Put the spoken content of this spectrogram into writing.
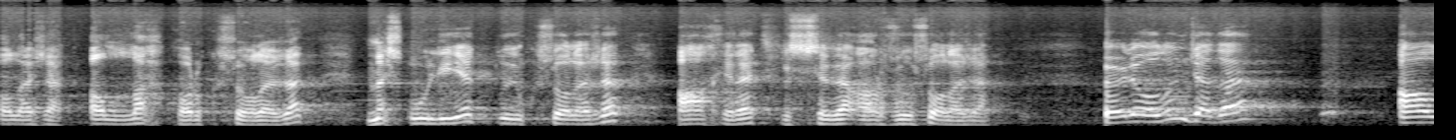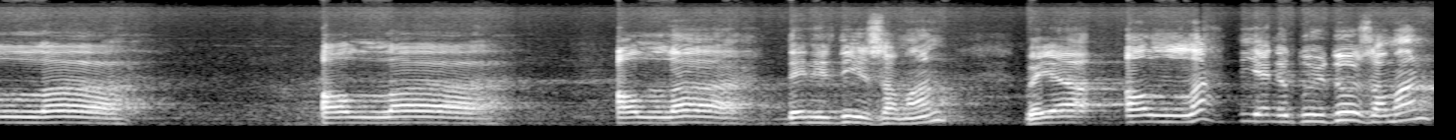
olacak, Allah korkusu olacak, mesuliyet duygusu olacak, ahiret hissi ve arzusu olacak. Öyle olunca da Allah, Allah, Allah denildiği zaman veya Allah diyeni duyduğu zaman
